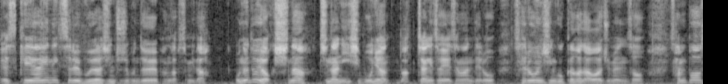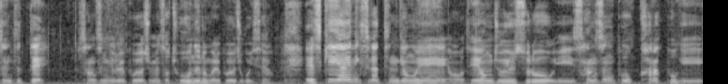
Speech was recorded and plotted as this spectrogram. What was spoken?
SK 하이닉스를 보유하신 주주분들 반갑습니다. 오늘도 역시나 지난 25년 막장에서 예상한 대로 새로운 신고가가 나와주면서 3%대 상승률을 보여주면서 좋은 흐름을 보여주고 있어요. SK 하이닉스 같은 경우에 어, 대형주일수록 이 상승폭, 하락폭이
